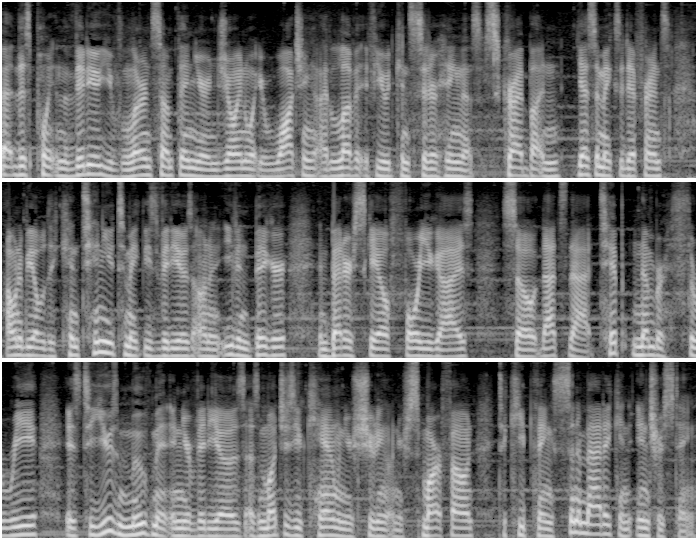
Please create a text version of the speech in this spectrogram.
at this point in the video you've learned something, you're enjoying what you're watching, I'd love it if you would consider hitting that subscribe button. Yes, it makes a difference. I wanna be able to continue to make these videos on an even bigger and better scale for you guys. So that's that. Tip number three is to use movement in your videos as much as you can when you're shooting on your smartphone to keep things cinematic and interesting.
